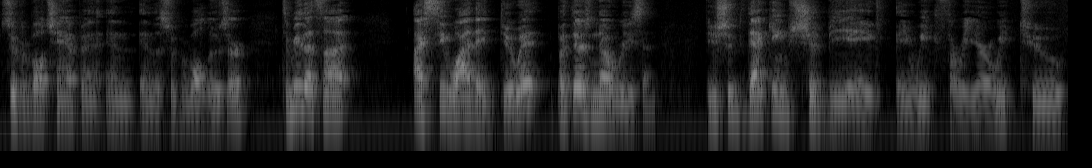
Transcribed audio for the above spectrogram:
Super Bowl champ and, and, and the Super Bowl loser. To me, that's not. I see why they do it, but there's no reason. You should that game should be a, a week three or a week two,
